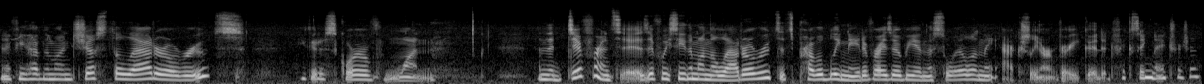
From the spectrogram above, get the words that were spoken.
And if you have them on just the lateral roots, you get a score of 1. And the difference is, if we see them on the lateral roots, it's probably native rhizobia in the soil and they actually aren't very good at fixing nitrogen.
